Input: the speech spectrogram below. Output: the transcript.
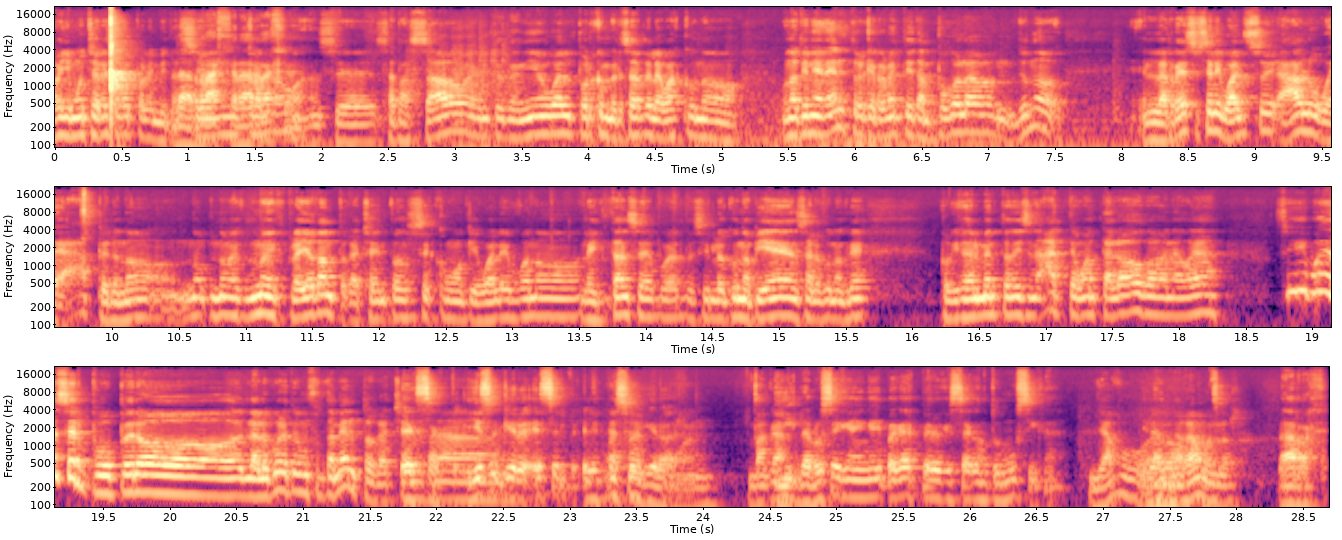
Oye, muchas gracias por la invitación. raja, la raja. weón. Se, se ha pasado entretenido igual por conversar de la weá que uno, uno tiene dentro, que realmente tampoco la. Yo no. En las redes sociales igual soy, hablo weá, pero no, no, no, me, no me explayo tanto, ¿cachai? Entonces como que igual es bueno la instancia de poder decir lo que uno piensa, lo que uno cree. Porque finalmente dicen, ah, te aguanta loco, la weá. Sí, puede ser, pues, pero la locura tiene un fundamento, ¿cachai? O Exacto. sea, y eso quiero, es el, el espacio que quiero dar. Bacán. Y la próxima que vengáis para acá espero que sea con tu música. Ya, pues, la hagámoslo. Escuchar. La raja.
